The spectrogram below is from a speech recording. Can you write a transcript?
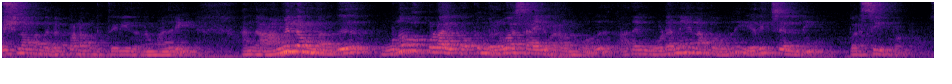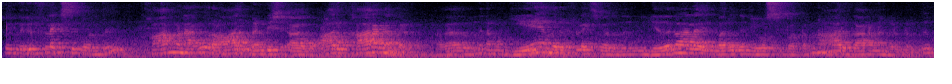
உஷ்ணம் அந்த வெப்பம் நமக்கு தெரியுது. அந்த மாதிரி அந்த அமிலம் வந்து உணவு குழாய் பக்கம் விவசாயி வரும்போது அதை உடனே நம்ம வந்து எரிச்சல்னு பர்சீவ் பண்ணுறோம். ஸோ இந்த ரிஃப்ளெக்ஸுக்கு வந்து காமனாக ஒரு ஆறு கண்டிஷன் ஆறு காரணங்கள். அதாவது வந்து நமக்கு ஏன் அந்த ரிஃப்ளெக்ஸ் வருதுன்னு எதனால் வருதுன்னு யோசிச்சு பார்த்தோம்னா ஆறு காரணங்கள் இருக்குது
